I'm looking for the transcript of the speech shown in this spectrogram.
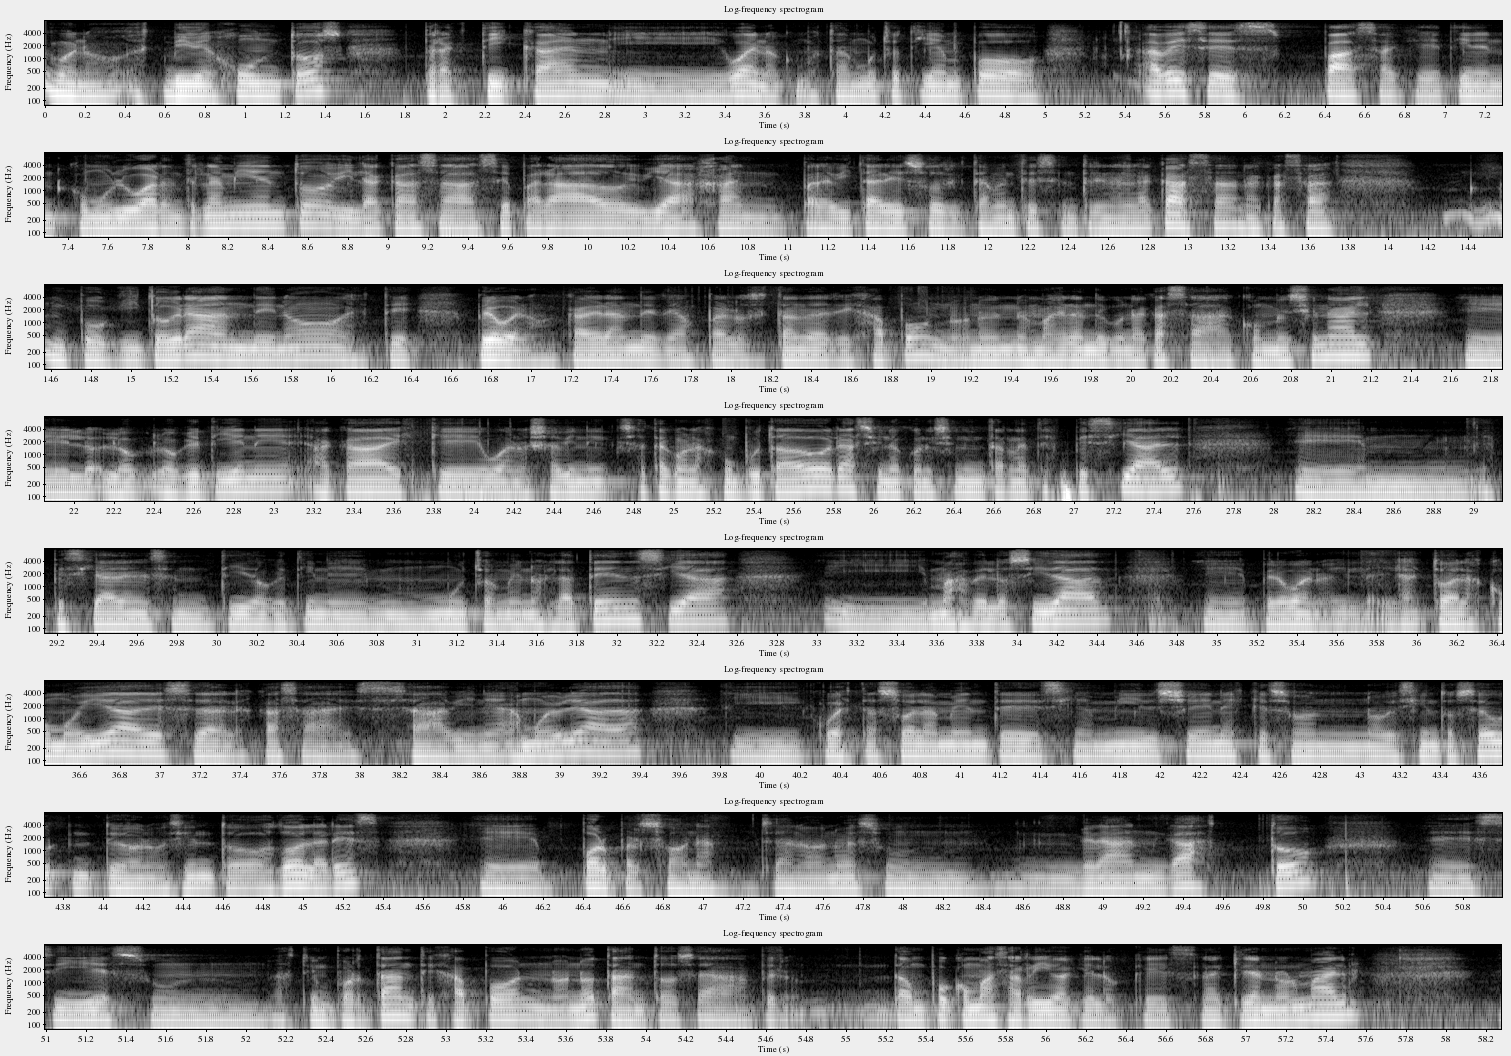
bueno, viven juntos, practican y bueno, como están mucho tiempo, a veces pasa que tienen como un lugar de entrenamiento y la casa separado y viajan para evitar eso directamente se entrenan en la casa, una casa un poquito grande, ¿no? Este, pero bueno, acá grande, digamos, para los estándares de Japón, no, no, es más grande que una casa convencional. Eh, lo, lo, lo, que tiene acá es que, bueno, ya viene, ya está con las computadoras y una conexión a internet especial, eh, especial en el sentido que tiene mucho menos latencia y más velocidad, eh, pero bueno, y, todas las comodidades, la casa ya viene amuebleada y cuesta solamente 100.000 yenes, que son 900, euros, 900 dólares eh, por persona. O sea, no, no es un gran gasto, eh, sí es un gasto importante. Japón, no, no tanto, o sea, pero da un poco más arriba que lo que es alquiler normal.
